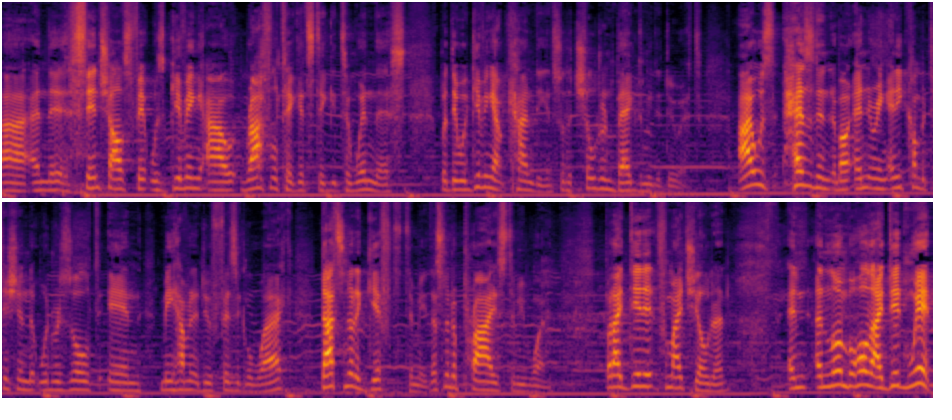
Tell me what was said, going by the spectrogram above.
uh, and the St. Charles Fit was giving out raffle tickets to, to win this, but they were giving out candy, and so the children begged me to do it. I was hesitant about entering any competition that would result in me having to do physical work. That's not a gift to me, that's not a prize to be won. But I did it for my children. And, and lo and behold, I did win.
